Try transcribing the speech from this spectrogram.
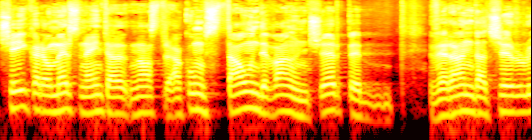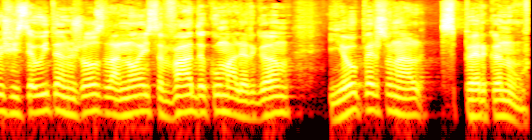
Cei care au mers înaintea noastră acum stau undeva în cer pe veranda cerului și se uită în jos la noi să vadă cum alergăm? Eu personal sper că nu.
